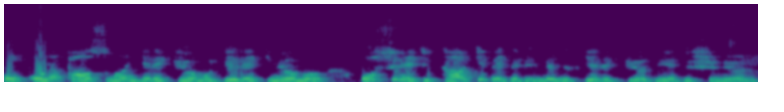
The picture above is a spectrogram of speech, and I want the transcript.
O, ona pansuman gerekiyor mu, gerekmiyor mu? O süreci takip edebilmemiz gerekiyor diye düşünüyorum.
